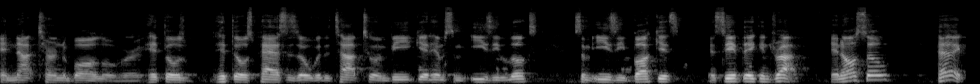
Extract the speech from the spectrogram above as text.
and not turn the ball over. Hit those hit those passes over the top to Embiid, get him some easy looks, some easy buckets, and see if they can drop. And also, heck,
